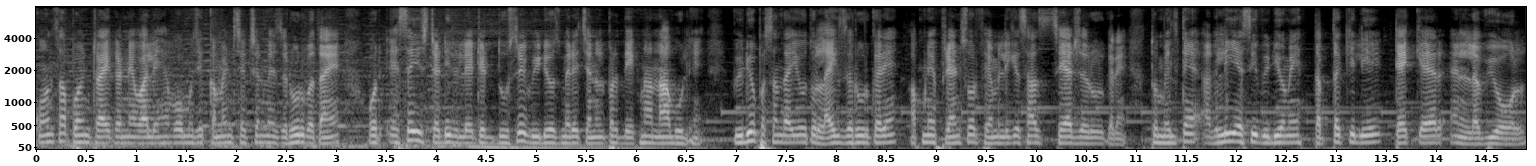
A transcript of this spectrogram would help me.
कौन सा पॉइंट ट्राई करने वाले हैं, वो मुझे कमेंट सेक्शन में ज़रूर बताएँ और ऐसे ही स्टडी रिलेटेड दूसरे वीडियोज़ मेरे चैनल पर देखना ना भूलें। वीडियो पसंद आई हो तो लाइक ज़रूर करें, अपने फ्रेंड्स और फैमिली के साथ शेयर ज़रूर करें। तो मिलते हैं अगली ऐसी वीडियो में, तब तक के लिए take care and love you all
